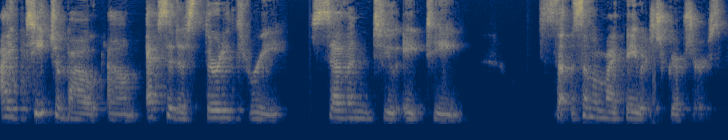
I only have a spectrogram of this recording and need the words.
I teach about um, Exodus 33 7 to 18. So, some of my favorite scriptures,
